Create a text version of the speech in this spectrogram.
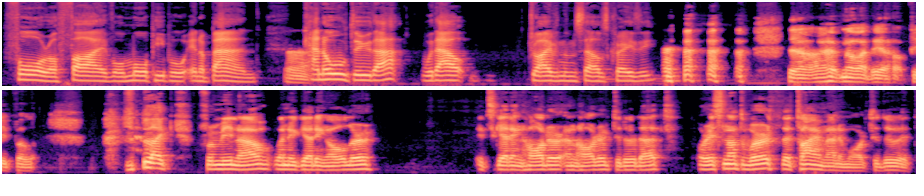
four or five or more people in a band Uh, can all do that without driving themselves crazy. yeah, I have no idea how people like for me now when you're getting older, it's getting harder and harder to do that, or it's not worth the time anymore to do it.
